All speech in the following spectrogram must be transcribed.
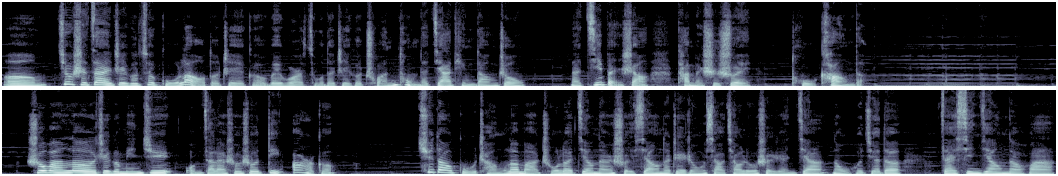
嗯，就是在这个最古老的这个维吾尔族的这个传统的家庭当中，那基本上他们是睡土炕的。说完了这个民居，我们再来说说第二个。去到古城了嘛？除了江南水乡的这种小桥流水人家，那我会觉得在新疆的话，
